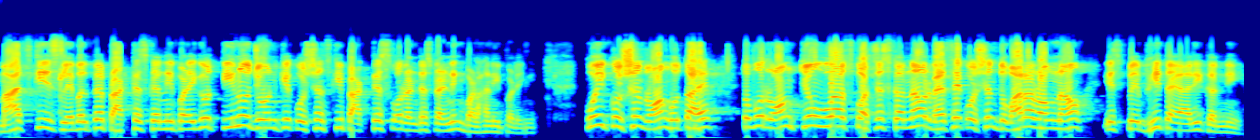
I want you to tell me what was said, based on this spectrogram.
मैथ्स की इस लेवल पे प्रैक्टिस करनी पड़ेगी और तीनों जोन के क्वेश्चंस की प्रैक्टिस और अंडरस्टैंडिंग बढ़ानी पड़ेगी। कोई क्वेश्चन रॉन्ग होता है तो वो रॉन्ग क्यों हुआ उसको असिस्ट करना और वैसे क्वेश्चन दोबारा रॉन्ग ना हो, इस पे भी तैयारी करनी है।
